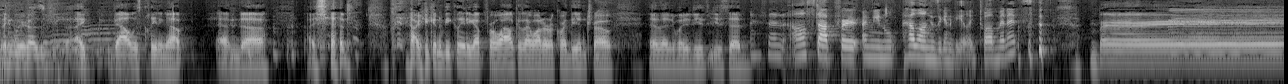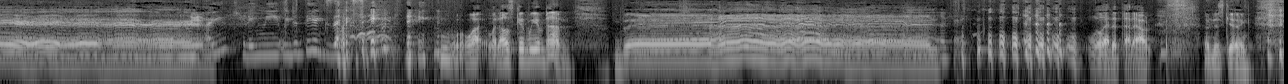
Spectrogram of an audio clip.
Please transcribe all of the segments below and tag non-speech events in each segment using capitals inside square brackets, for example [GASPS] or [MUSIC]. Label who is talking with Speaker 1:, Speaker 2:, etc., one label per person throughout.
Speaker 1: What's happening, weirdos? I Val was cleaning up, and uh, I said, [LAUGHS] "Are you going to be cleaning up for a while? Because I want to record the intro." And then what did you you said?
Speaker 2: I said, I'll stop for, I mean, how long is it going to be? Like 12 minutes? [LAUGHS]
Speaker 1: Burn.
Speaker 2: Are you kidding me? We did the exact [LAUGHS] same thing.
Speaker 1: What what else could we have done? Burn.
Speaker 2: Okay. [LAUGHS]
Speaker 1: We'll edit that out. I'm just kidding.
